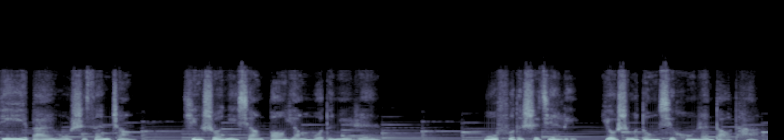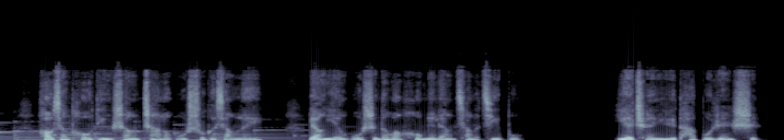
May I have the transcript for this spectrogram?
第一百五十三章，听说你想包养我的女人。吴父的世界里有什么东西轰然倒塌？好像头顶上炸了无数个响雷，两眼无神的往后面踉跄了几步。叶晨玉他不认识。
